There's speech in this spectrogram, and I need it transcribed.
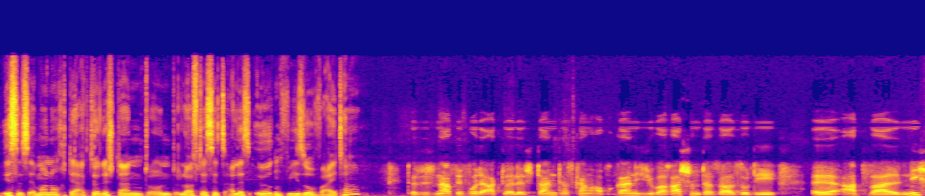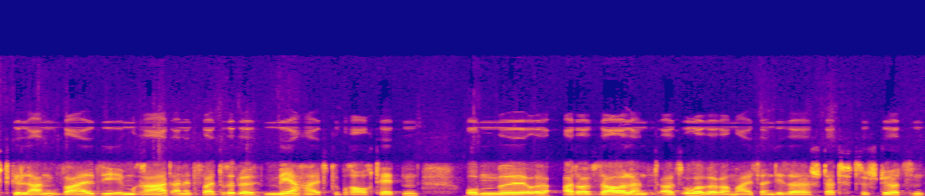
Ist es immer noch der aktuelle Stand und läuft das jetzt alles irgendwie so weiter? Das ist nach wie vor der aktuelle Stand. Das kam auch gar nicht überraschend, dass also die äh, Abwahl nicht gelang, weil sie im Rat eine Zweidrittelmehrheit gebraucht hätten um äh, Adolf Sauerland als Oberbürgermeister in dieser Stadt zu stürzen.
